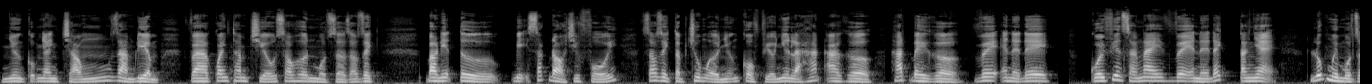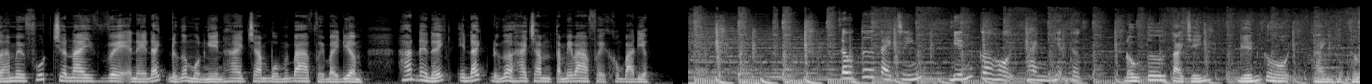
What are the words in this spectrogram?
nhưng cũng nhanh chóng giảm điểm và quanh tham chiếu sau hơn 1 giờ giao dịch. Bảng điện tử bị sắc đỏ chi phối, giao dịch tập trung ở những cổ phiếu như là HAG, HBG, VND. Cuối phiên sáng nay, VN Index tăng nhẹ, Lúc 11 giờ 20 phút trưa nay, VN Index đứng ở 1.243,7 điểm, HNX Index đứng ở 283,03 điểm. Đầu tư tài chính biến cơ hội thành hiện thực. Đầu tư tài chính biến cơ hội thành hiện thực.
